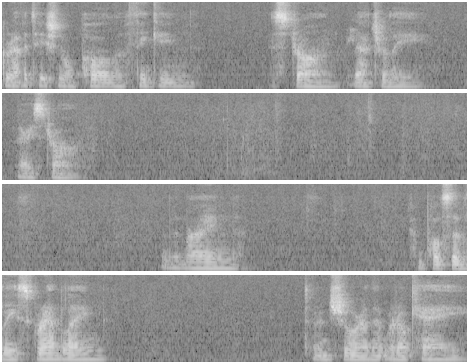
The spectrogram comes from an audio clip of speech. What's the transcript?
Gravitational pull of thinking is strong, naturally, very strong. the mind compulsively scrambling to ensure that we're okay,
